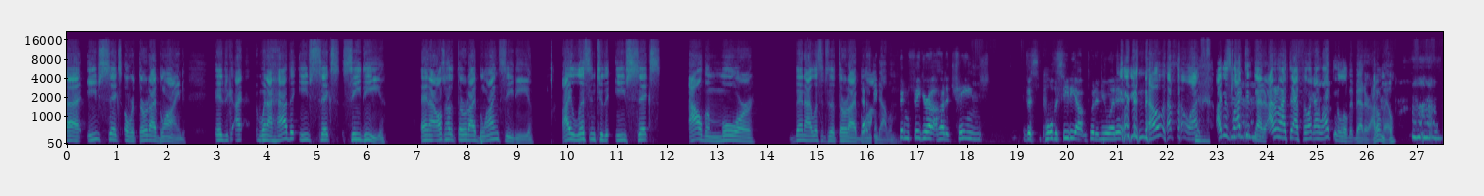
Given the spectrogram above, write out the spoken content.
uh Eve Six over Third Eye Blind is because I when I had the Eve Six CD, and I also had the Third Eye Blind CD, I listened to the Eve Six album more than I listened to the Third Eye Blind album. Couldn't figure out how to change this, pull the CD out and put a new one in. no, that's not why. I just liked it better. I don't know. I, th- I feel like I liked it a little bit better. I don't know.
